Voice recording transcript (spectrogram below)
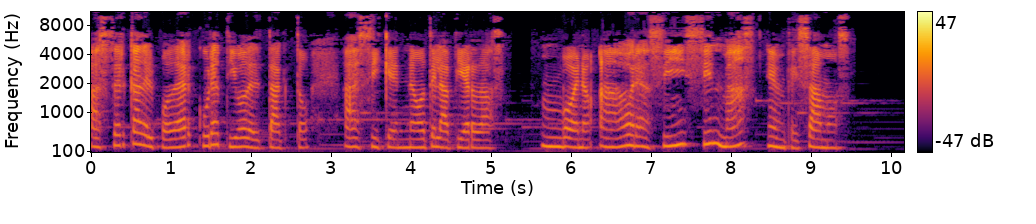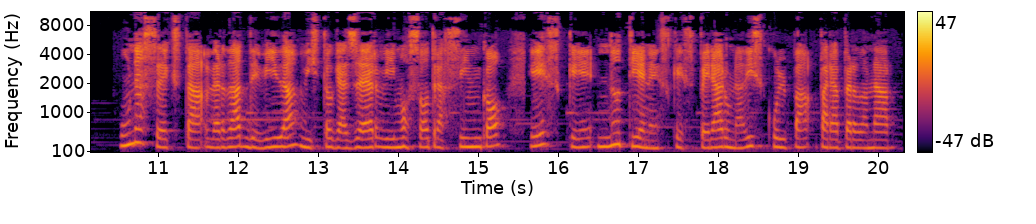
acerca del poder curativo del tacto, así que no te la pierdas. Bueno, ahora sí, sin más, empezamos. Una sexta verdad de vida, visto que ayer vimos otras cinco, es que no tienes que esperar una disculpa para perdonar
